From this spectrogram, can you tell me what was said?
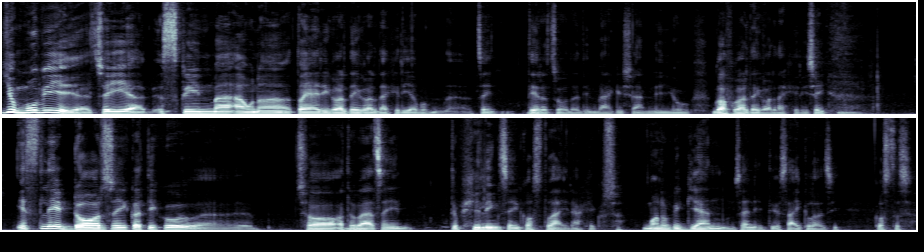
यो मुभी चाहिँ स्क्रिनमा आउन तयारी गर्दै गर्दाखेरि अब चाहिँ तेह्र चौध दिन बाँकी छ हामीले यो गफ गर्दै गर्दाखेरि चाहिँ। यसले डर चाहिँ कतिको छ अथवा चाहिँ त्यो फिलिङ चाहिँ कस्तो आइराखेको छ? मनोविज्ञान हुन्छ नि त्यो साइकोलोजी कस्तो छ?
